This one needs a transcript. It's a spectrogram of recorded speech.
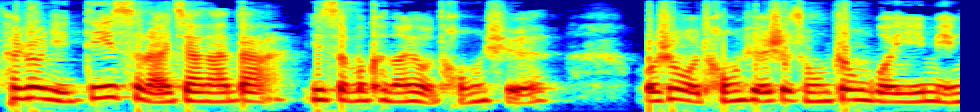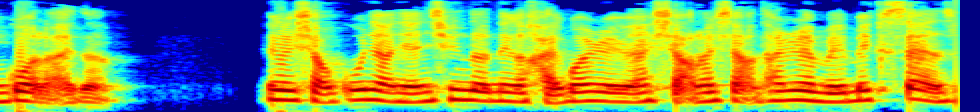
他说：“你第一次来加拿大，你怎么可能有同学？”我说：“我同学是从中国移民过来的。”那个小姑娘，年轻的那个海关人员想了想，他认为 make sense，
